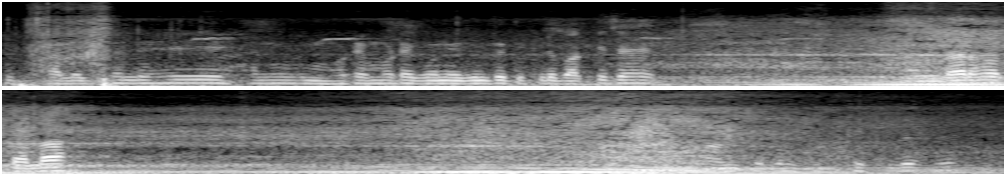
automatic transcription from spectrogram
खूप हालत झाले आहे. आणि मोठे मोठे गुन्हे अजून ते तिकडे बाकीचे आहेत. अंधार होत आला माणसं पण खूप आहे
